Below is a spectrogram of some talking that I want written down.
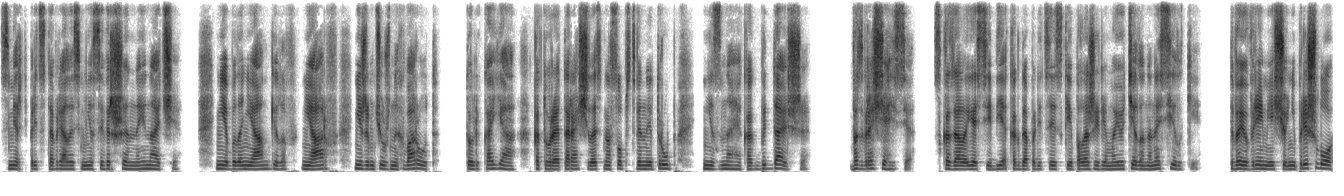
Смерть представлялась мне совершенно иначе. Не было ни ангелов, ни арф, ни жемчужных ворот. Только я, которая таращилась на собственный труп, не зная, как быть дальше. «Возвращайся», – сказала я себе, когда полицейские положили мое тело на носилки. «Твое время еще не пришло,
